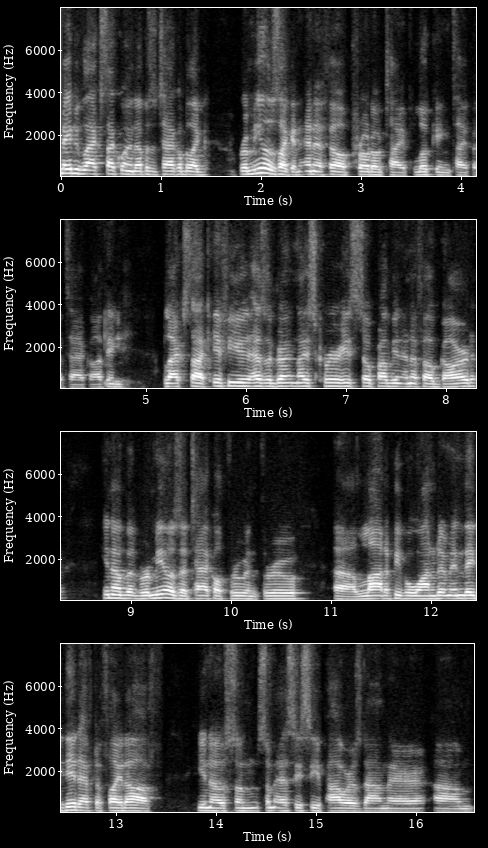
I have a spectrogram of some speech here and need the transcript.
maybe Blackstock will end up as a tackle, but like Ramil is like an NFL prototype looking type of tackle. I think Blackstock, if he has a great, nice career, he's still probably an NFL guard, you know, but Ramil is a tackle through and through. Uh, a lot of people wanted him, and they did have to fight off, you know, some some SEC powers down there. Um,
